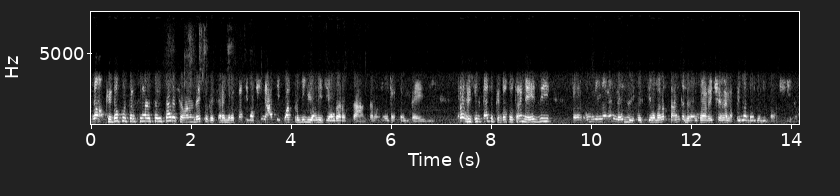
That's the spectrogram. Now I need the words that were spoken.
no, che dopo il personale sanitario ci avevano detto che sarebbero stati vaccinati 4 milioni di over 80, non oltre centesimi. Però il risultato è che dopo tre mesi un milione e mezzo di questi over 80 devono ancora ricevere la prima dose di vaccino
